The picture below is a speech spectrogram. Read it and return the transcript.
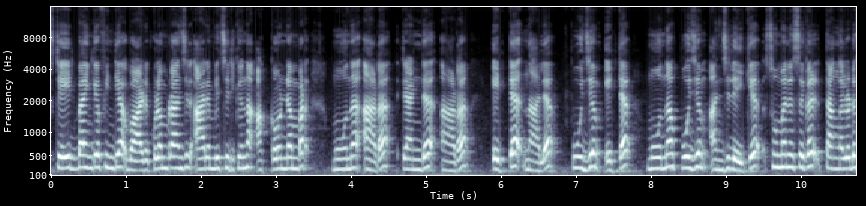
state bank of India Vazhakulam ബ്രാഞ്ചിൽ ആരംഭിച്ചിരിക്കുന്ന അക്കൗണ്ട് നമ്പർ മൂന്ന് ആറ് രണ്ട് ആറ് എട്ട് നാല് പൂജ്യം എട്ട് മൂന്ന് പൂജ്യം അഞ്ചിലേക്ക് സുമനസ്സുകൾ തങ്ങളുടെ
